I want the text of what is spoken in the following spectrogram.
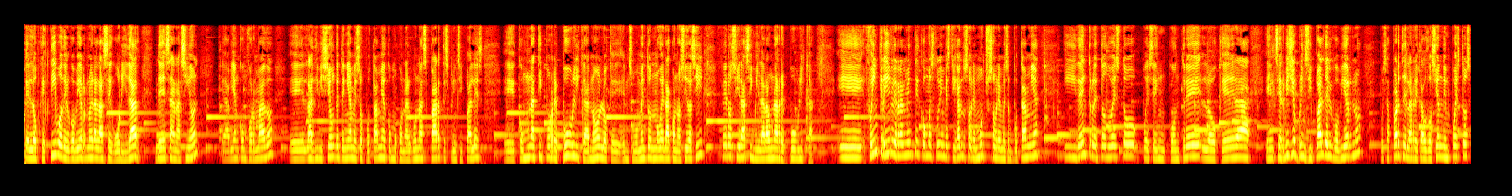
el objetivo del gobierno era la seguridad de esa nación que habían conformado, eh, la división que tenía Mesopotamia como con algunas partes principales, eh, como una tipo república, ¿no? Lo que en su momento no era conocido así, pero sí era similar a una república. Eh, fue increíble realmente cómo estuve investigando sobre mucho sobre Mesopotamia y dentro de todo esto pues encontré lo que era el servicio principal del gobierno pues aparte de la recaudación de impuestos,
